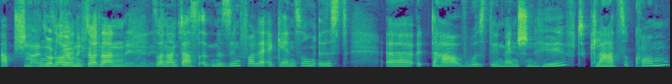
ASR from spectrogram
abschaffen Nein, so sollen, sondern. Nee, nee, nee, so sondern dich dass eine sinnvolle Ergänzung ist, äh, da, wo es den Menschen hilft, klarzukommen.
